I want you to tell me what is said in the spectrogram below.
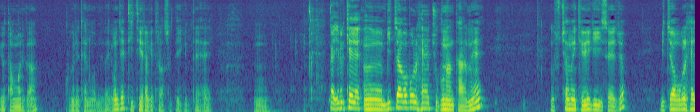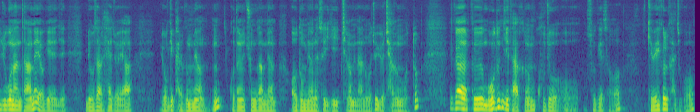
이 덩어리가 구별이 되는 겁니다. 이건 이제 디테일하게 들어갔을 때 얘기인데, 음. 그러니까 이렇게 어, 밑작업을 해 주고 난 다음에 그 수채화는 계획이 있어야죠. 밑 작업을 해 주고 난 다음에 여기에 이제 묘사를 해줘야 여기 밝은 면, 응? 그 다음에 중간 면, 어두운 면에서 이게 입체감이 나는 거죠. 이 작은 것도. 그러니까 그 뭐든지 다 그런 구조 속에서 계획을 가지고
